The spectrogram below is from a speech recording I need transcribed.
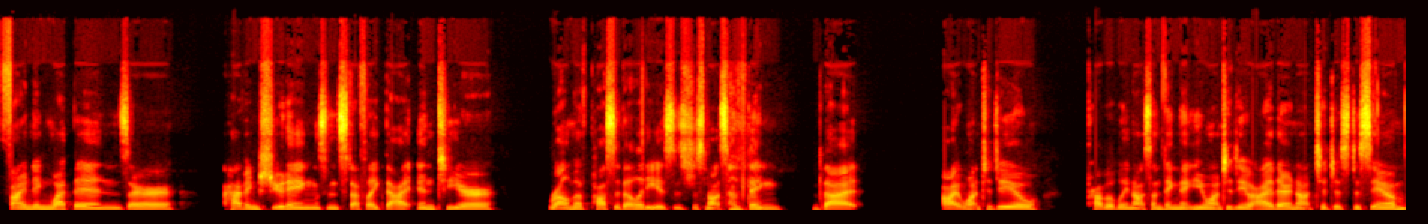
finding weapons or having shootings and stuff like that into your realm of possibilities is just not something that I want to do. Probably not something that you want to do either, not to just assume.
